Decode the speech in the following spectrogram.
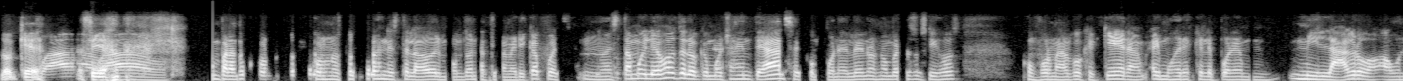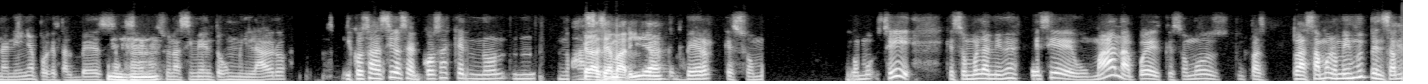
lo que hacía. Comparando con, con, nosotros en este lado del mundo, en Latinoamérica, pues no está muy lejos de lo que mucha gente hace, con ponerle los nombres de sus hijos conforme a algo que quieran. Hay mujeres que le ponen milagro a una niña porque tal vez su nacimiento es un milagro y cosas así, o sea, cosas que no nos Gracias, María. ver que somos, como, sí, que somos la misma especie humana, pues, que somos, pasamos lo mismo y pensamos,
